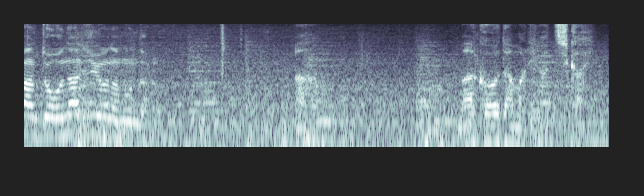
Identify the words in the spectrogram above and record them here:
番と同じようなもんだろああ。魔法だまりが近い。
